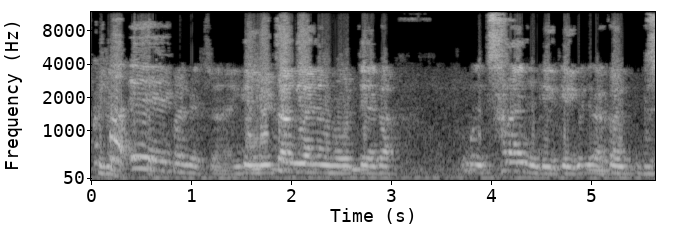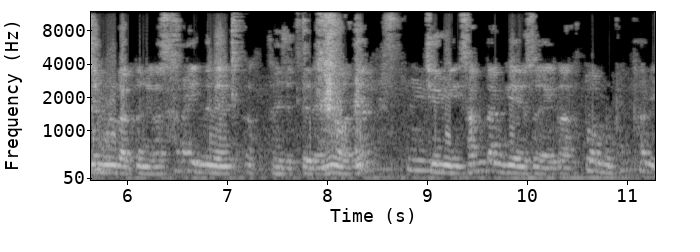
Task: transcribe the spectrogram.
폭발. 예. 폭발됐잖아. 이게 1단계 하냐 먹을 때 애가 뭐 살아있는 게 이게 약간 무생물 같던 애가 살아있는 애가 됐을 때 되면 예? 네. 지금 이 3단계에서 애가 또 한 번 폭발이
